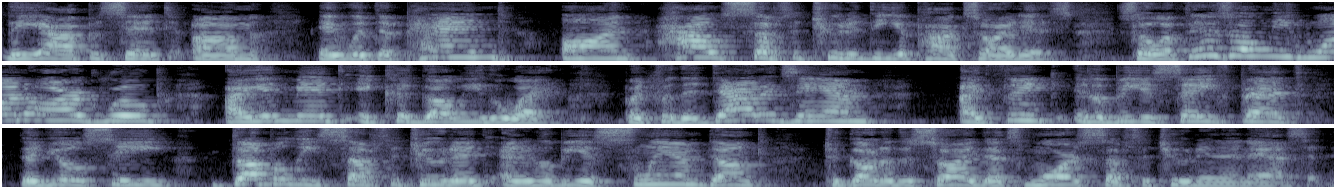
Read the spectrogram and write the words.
the opposite. Um, it would depend on how substituted the epoxide is. So if there's only one R group, I admit it could go either way. But for the DAT exam, I think it'll be a safe bet that you'll see doubly substituted and it'll be a slam dunk to go to the side that's more substituted in acid.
